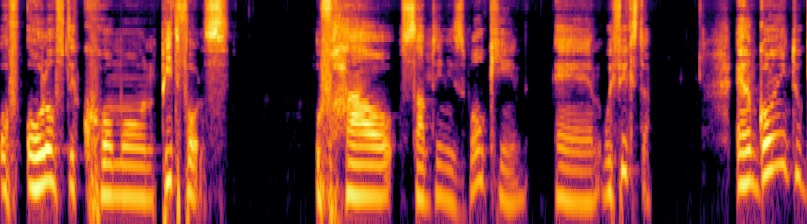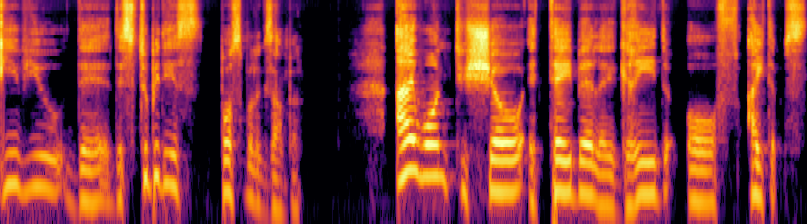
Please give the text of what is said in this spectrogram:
of all of the common pitfalls of how something is working and we fixed them. And I'm going to give you the, the stupidest possible example. I want to show a table, a grid of items,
